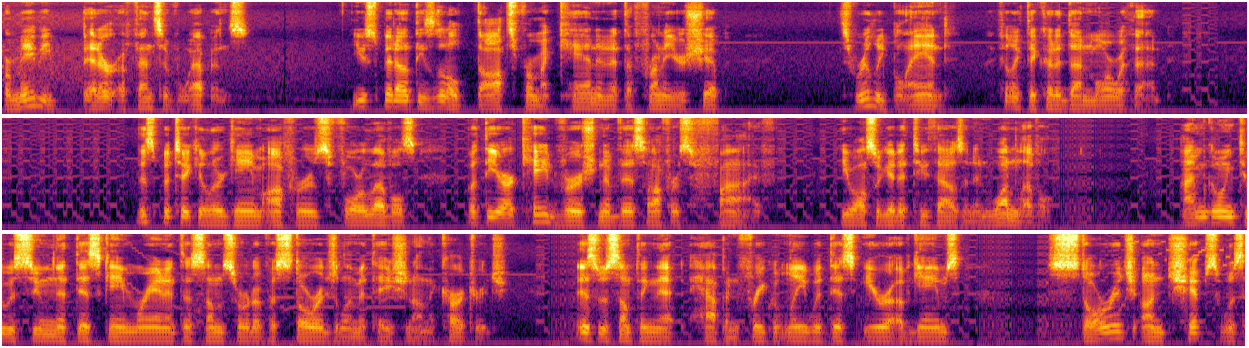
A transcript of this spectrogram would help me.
or maybe better offensive weapons. You spit out these little dots from a cannon at the front of your ship. It's really bland. I feel like they could have done more with that. This particular game offers four levels, but the arcade version of this offers five. You also get a 2001 level. I'm going to assume that this game ran into some sort of a storage limitation on the cartridge. This was something that happened frequently with this era of games, storage on chips was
